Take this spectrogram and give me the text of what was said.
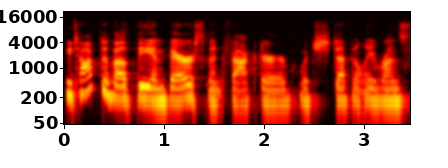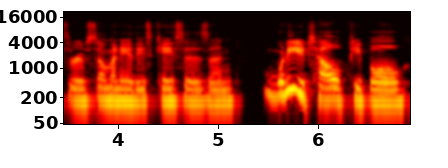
You talked about the embarrassment factor, which definitely runs through so many of these cases. And what do you tell people,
